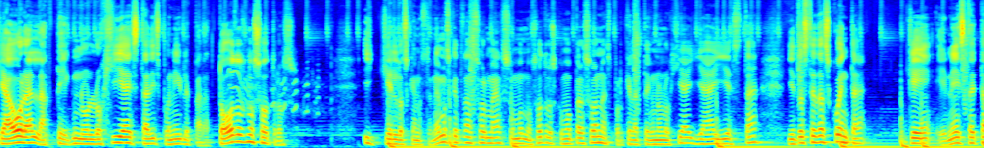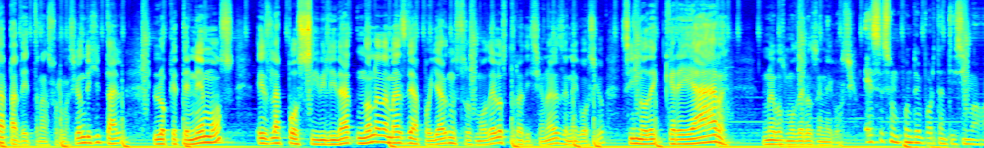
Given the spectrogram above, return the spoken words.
que ahora la tecnología está disponible para todos nosotros y que los que nos tenemos que transformar somos nosotros como personas, porque la tecnología ya ahí está. Y entonces te das cuenta que en esta etapa de transformación digital, lo que tenemos es la posibilidad no nada más de apoyar nuestros modelos tradicionales de negocio, sino de crear nuevos modelos de negocio. Ese es un punto importantísimo,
